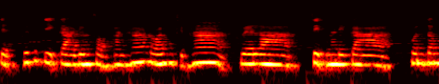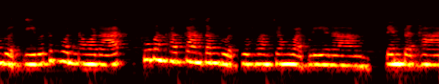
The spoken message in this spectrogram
17 พฤศจิกายน 2565 เวลา 10 นาฬิกาพลตำรวจดีรุทธพลนวรัตน์ ผู้บังคับการตำรวจภูธรจังหวัดบุรีรัมย์เป็นประธาน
